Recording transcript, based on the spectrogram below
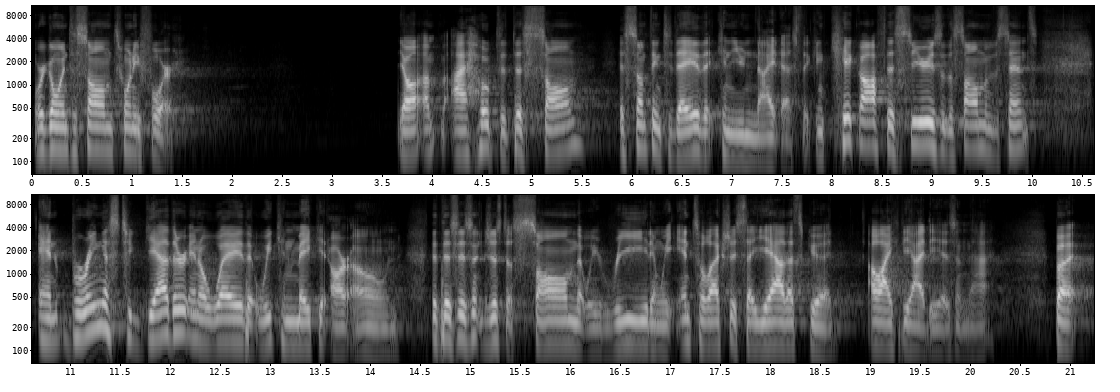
We're going to Psalm 24. Y'all, I hope that this psalm is something today that can unite us, that can kick off this series of the Psalm of Ascent and bring us together in a way that we can make it our own. That this isn't just a psalm that we read and we intellectually say, yeah, that's good. I like the ideas in that. But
